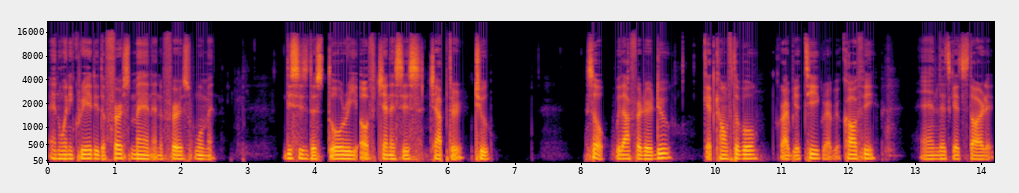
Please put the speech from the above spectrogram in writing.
and When He Created the First Man and the First Woman. This is the story of Genesis chapter 2. So, without further ado, get comfortable, grab your tea, grab your coffee, and let's get started.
